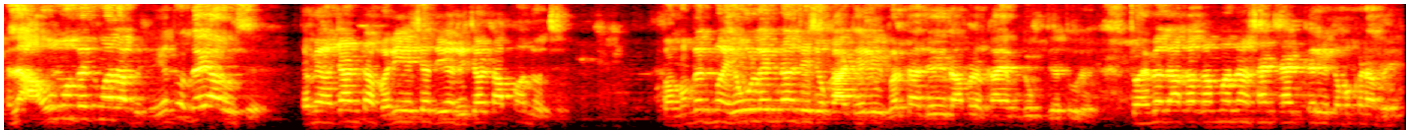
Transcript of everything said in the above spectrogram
એટલે આવું મગજમાં લાગે છે એ તો દયાળુ છે. તમે અજાણતા ભરીએ છે તો એ રિઝલ્ટ આપવાનો છે. તો મગજમાં એવું લઈને ના જઈશો કે ભરતા જઈએ તો આપણે કાયમ દુઃખ જતું રહે. તો એમ આખા ગામમાં ના સાઈડ સાઈડ કરીએ તો મકડા ભરી.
